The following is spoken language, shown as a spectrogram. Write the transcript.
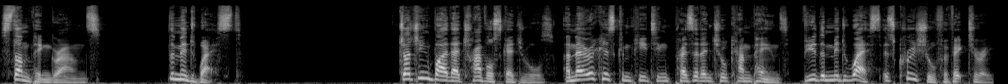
Stumping Grounds The Midwest. Judging by their travel schedules, America's competing presidential campaigns view the Midwest as crucial for victory.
